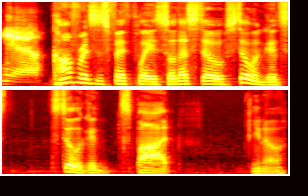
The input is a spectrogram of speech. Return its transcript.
Yeah. Conference is fifth place, so that's still still a good still a good spot. You know.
